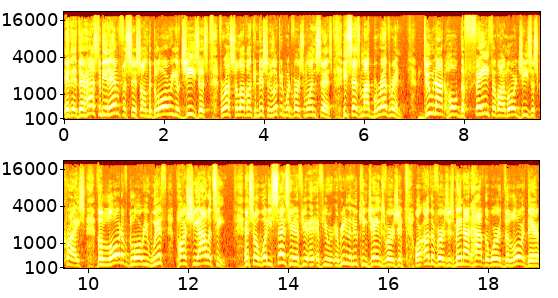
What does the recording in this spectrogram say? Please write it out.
It, there has to be an emphasis on the glory of Jesus for us to love unconditionally. Look at what verse 1 says. He says, My brethren, do not hold the faith of our Lord Jesus Christ, the Lord of glory, with partiality. And so what he says here, and if you if you're reading the New King James Version or other versions may not have the word the Lord there.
